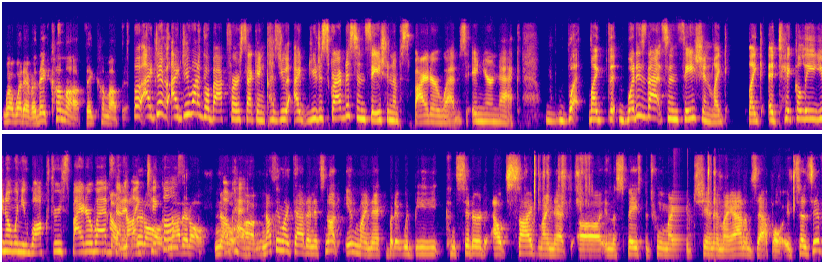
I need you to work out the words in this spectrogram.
well whatever they come up they come up but i did i do want to go back for a second because you I, you described a sensation of spider webs in your neck what like the, what is that sensation like like a tickly, you know, when you walk through spider webs no, that it like tickles? All, not at all. No, okay. um, nothing like that. And it's not in my neck, but it would be considered outside my neck uh, in the space between my chin and my Adam's apple. It's as if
